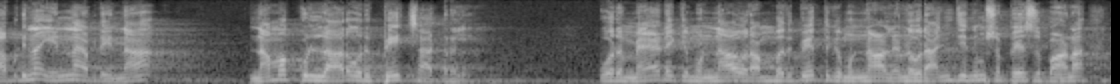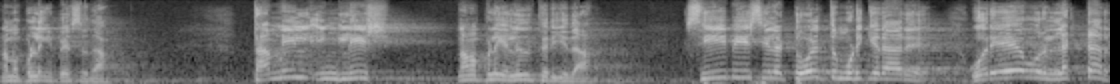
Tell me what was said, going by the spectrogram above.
அப்படின்னா என்ன அப்படின்னா நமக்குள்ளார ஒரு பேச்சாற்றல். ஒரு மேடைக்கு முன்னால் ஒரு ஐம்பது பேர்த்துக்கு முன்னால் என்ன ஒரு அஞ்சு நிமிஷம் பேசுப்பானா? நம்ம பிள்ளைங்க பேசுதா? தமிழ் இங்கிலீஷ் நம்ம பிள்ளை எழுத தெரியுதா? சிபிஎஸ்சியில் டுவெல்த்து முடிக்கிறாரு. ஒரே ஒரு லெட்டர்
